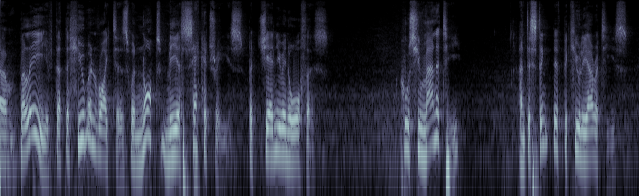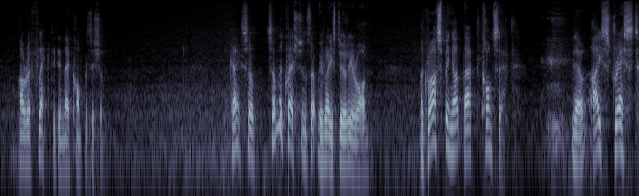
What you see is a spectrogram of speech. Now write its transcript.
um, believed that the human writers were not mere secretaries, but genuine authors whose humanity and distinctive peculiarities are reflected in their composition. Okay, so some of the questions that we raised earlier on are grasping at that concept. You know, I stressed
